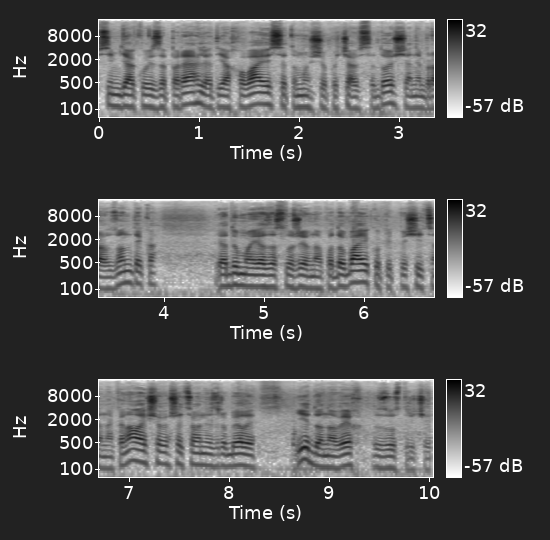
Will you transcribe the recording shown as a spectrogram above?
Всім дякую за перегляд. Я ховаюся, тому що почався дощ, я не брав зонтика. Я думаю, я заслужив на подобайку. Підпишіться на канал, якщо ви ще цього не зробили. І до нових зустрічей.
